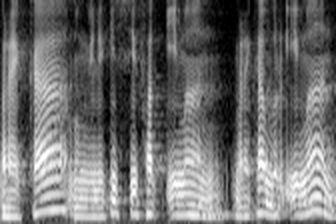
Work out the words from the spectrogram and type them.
mereka memiliki sifat iman, mereka beriman.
